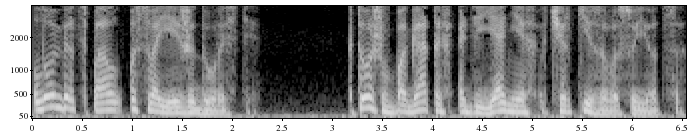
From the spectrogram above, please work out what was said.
Ломберт спал по своей же дурости. Кто ж в богатых одеяниях в Черкизово суется?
